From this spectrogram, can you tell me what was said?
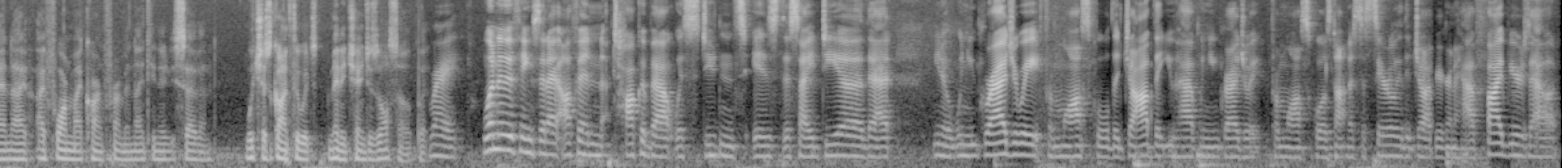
And I, I formed my current firm in 1987, which has gone through its many changes also. But Right. One of the things that I often talk about with students is this idea that, you know, when you graduate from law school, the job that you have when you graduate from law school is not necessarily the job you're going to have five years out.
